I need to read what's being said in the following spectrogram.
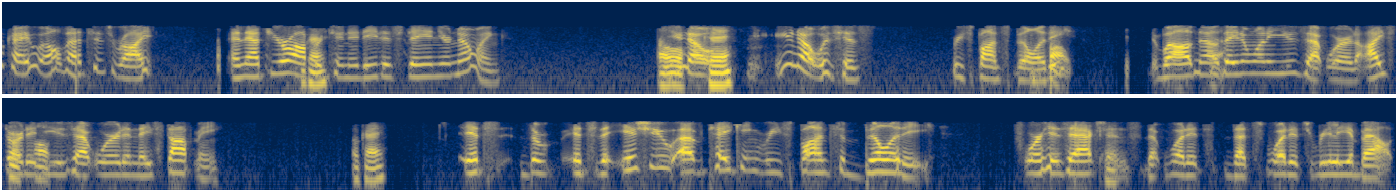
Okay, well that's his right, and that's your opportunity okay. to stay in your knowing. Oh, you know, okay. you know it was his responsibility. Well, no, yeah. they don't want to use that word. I started to use that word and they stopped me. Okay. It's the it's the issue of taking responsibility for his actions okay. that what it's that's what it's really about.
